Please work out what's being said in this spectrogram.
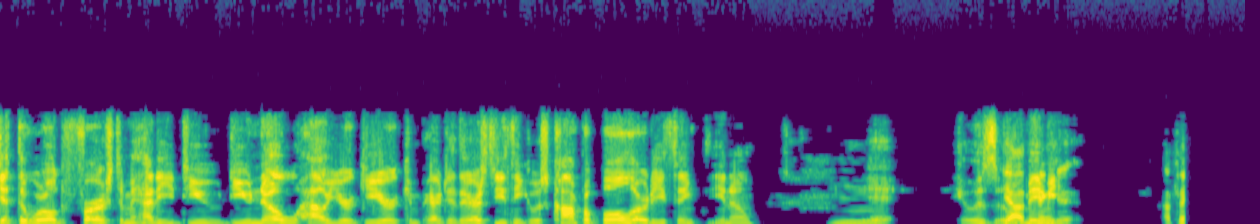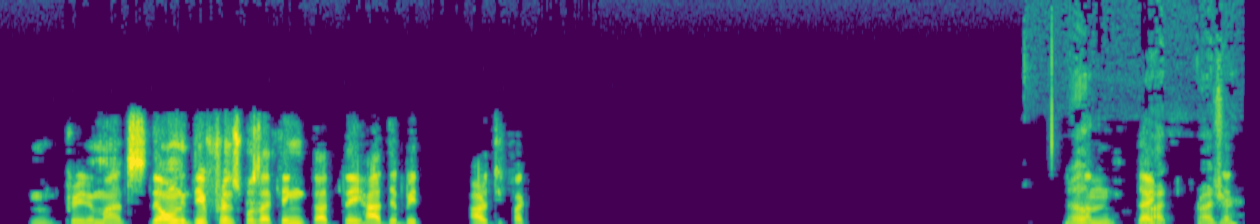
get the world first. I mean, how do you do you do you know how your gear compared to theirs? Do you think it was comparable, or do you think you know it, it was yeah, uh, maybe? I think, I think mm, pretty much. The only difference was I think that they had a bit artifact. Oh, Um, like Roger.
